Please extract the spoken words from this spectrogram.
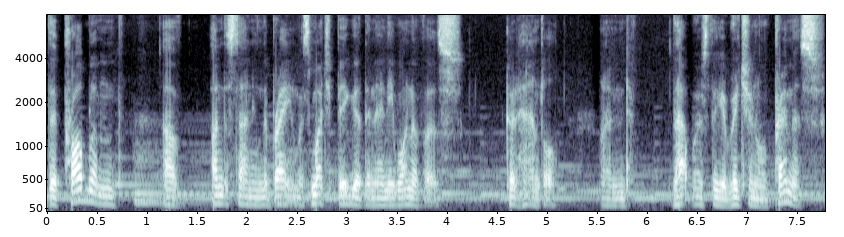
The problem of understanding the brain was much bigger than any one of us could handle. And that was the original premise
